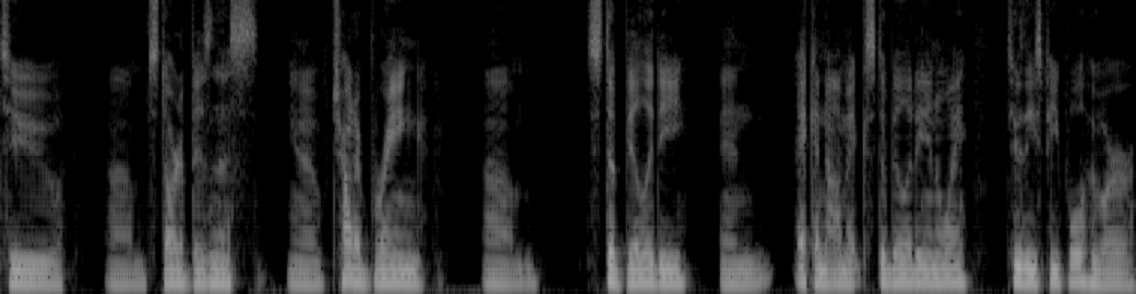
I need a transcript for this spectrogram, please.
to um, start a business. You know, try to bring um, stability and economic stability in a way to these people who are,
